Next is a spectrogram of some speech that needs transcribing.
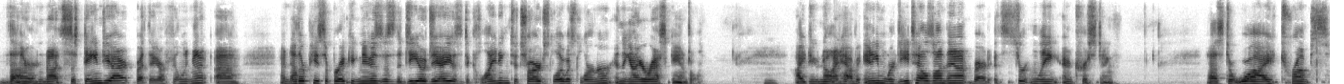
they're not sustained yet, but they are feeling it. Uh, Another piece of breaking news is the DOJ is declining to charge Lois Lerner in the IRS scandal. Hmm. I do not have any more details on that, but it's certainly interesting as to why Trump's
